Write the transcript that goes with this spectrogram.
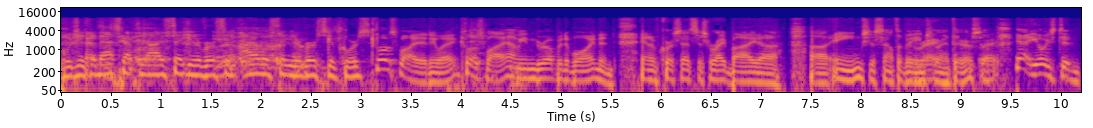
Which is the mascot for Iowa State University, Iowa State University, of course. Close by, anyway. Close by. I mean, grew up in Des Moines, and, and of course, that's just right by uh, uh, Ames, just south of Ames, right, right there. So, right. yeah, you always did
